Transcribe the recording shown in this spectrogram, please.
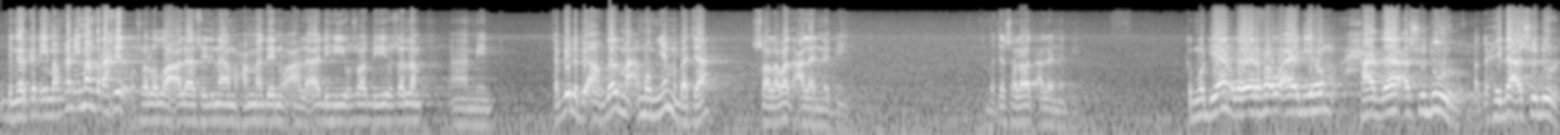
dengarkan imam. Kan imam terakhir. Sallallahu ala sayyidina Muhammadin wa ala alihi wa sahbihi wasallam amin. Tapi lebih afdal makmumnya membaca salawat ala nabi. Baca salawat ala nabi kemudian wa yarfa'u aydihum hadha asudur atau hidha asudur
